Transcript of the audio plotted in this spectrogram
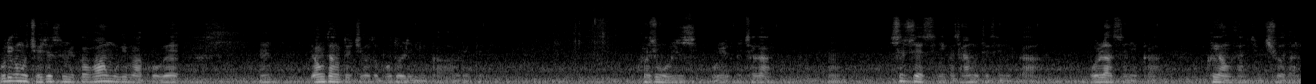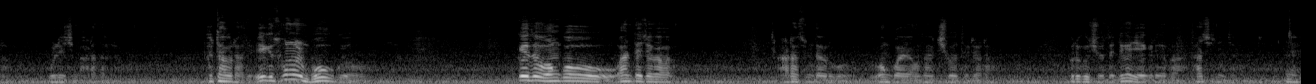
우리가 뭐 죄졌습니까? 화학무기 맞고 왜 응? 영상도 찍어서 못 올립니까? 그랬더니 그거 좀 올리시, 올리, 제가 어? 실수했으니까 잘못했으니까 몰랐으니까 그 영상 좀 지워달라고 올리지 말아달라고 부탁을 하죠. 이게 손을 모으고요. 그래서 원고한테 제가 알았습니다. 그리고 원고의 영상 지워드려라. 그리고 지워서 네가 얘기를 해봐. 사실인지 아닌지. 네.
